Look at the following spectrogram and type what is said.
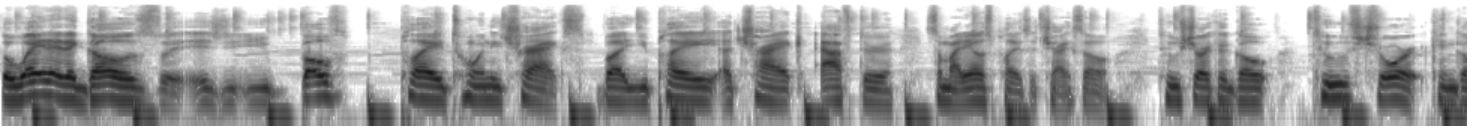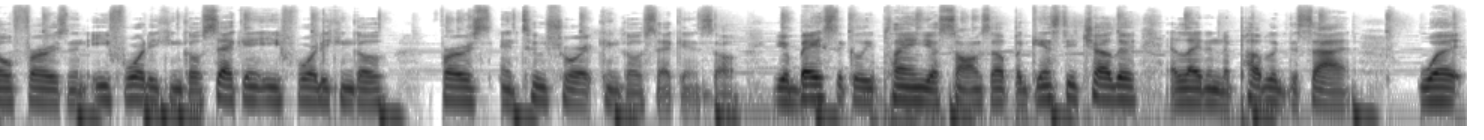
the way that it goes is you both play 20 tracks, but you play a track after somebody else plays a track. So Too Short could go Too Short can go first and E40 can go second, E40 can go first and Too Short can go second. So you're basically playing your songs up against each other and letting the public decide what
